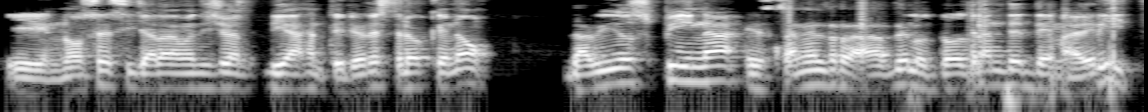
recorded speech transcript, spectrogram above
y no sé si ya lo habíamos dicho en días anteriores, creo que no. David Ospina está en el radar de los dos grandes de Madrid.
